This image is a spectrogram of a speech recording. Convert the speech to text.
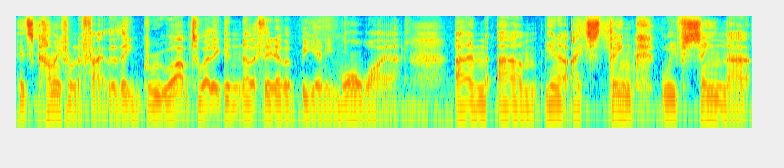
It's coming from the fact that they grew up to where they didn't know if they'd ever be any more wire. And, um, you know, I think we've seen that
